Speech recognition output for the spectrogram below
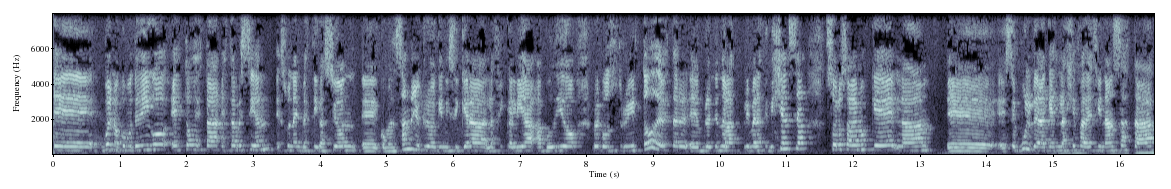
eh, bueno, como te digo, esto está, está recién, es una investigación eh, comenzando. Yo creo que ni siquiera la Fiscalía ha podido reconstruir todo, debe estar eh, emprendiendo las primeras diligencias. Solo sabemos que la eh, Sepúlveda, que es la jefa de finanzas, está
